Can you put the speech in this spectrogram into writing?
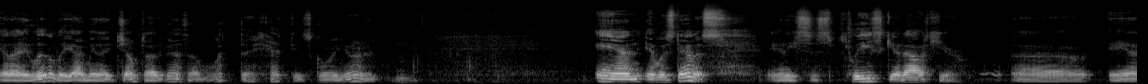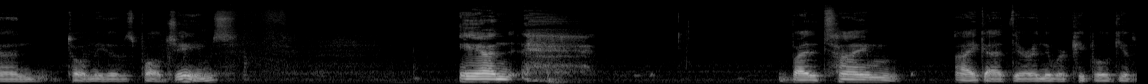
And I literally, I mean, I jumped out of bed. I thought, what the heck is going on? And it was Dennis. And he says, please get out here. Uh, and told me it was Paul James. And by the time I got there, and there were people give,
